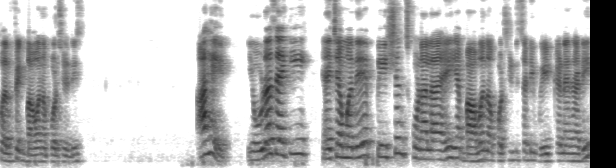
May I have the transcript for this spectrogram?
परफेक्ट बावन्न ऑपॉर्च्युनिटीज आहे. एवढंच आहे की याच्यामध्ये पेशन्स कोणाला आहे? या बावन ऑपॉर्च्युनिटीसाठी वेट करण्यासाठी.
